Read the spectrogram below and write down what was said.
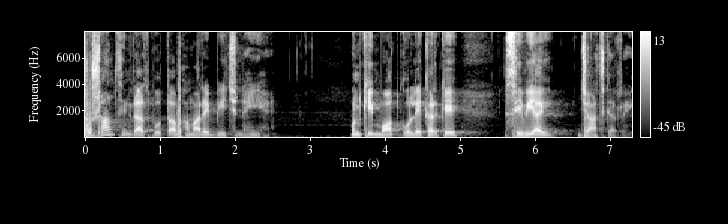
सुशांत सिंह राजपूत अब हमारे बीच नहीं हैं। उनकी मौत को लेकर के सीबीआई जाँच कर रही है।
